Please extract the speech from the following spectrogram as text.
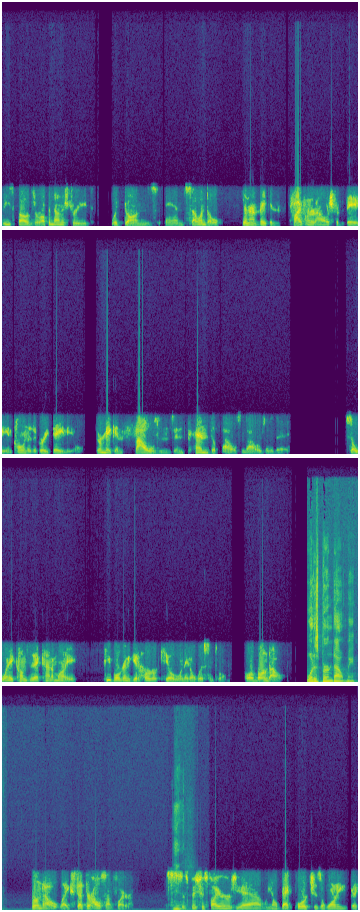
These thugs are up and down the street with guns and selling dope, they're not making five hundred dollars for the day and calling it a great day, Neal. They're making thousands and tens of thousands of dollars in a day. So when it comes to that kind of money, people are going to get hurt or killed when they don't listen to them or burned out. What does burned out mean? Burned out, like set their house on fire. Yeah. Suspicious fires, yeah. You know, back porch is a warning. Back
